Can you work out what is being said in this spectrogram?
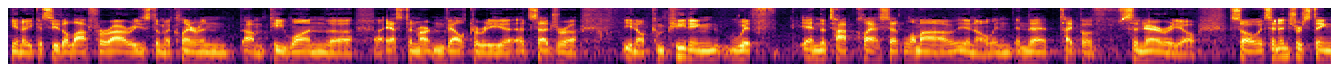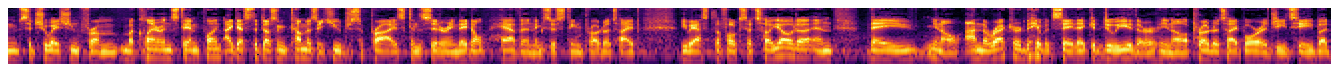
You know, you can see the LaFerraris, the McLaren um, P1, the uh, Aston Martin Valkyrie, etc. You know, competing with in the top class at Le Mans, you know, in, in that type of scenario. So it's an interesting situation from McLaren's standpoint. I guess it doesn't come as a huge surprise considering they don't have an existing prototype. You ask the folks at Toyota, and they, you know, on the record, they would say they could do either, you know, a prototype or a GT, but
